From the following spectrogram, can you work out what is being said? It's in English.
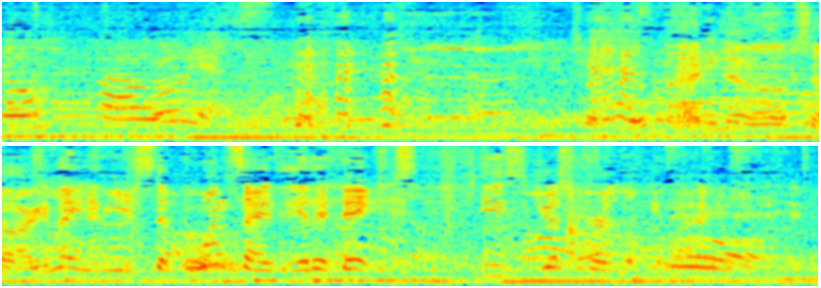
Oh, yes. I know, sorry. Elena, you just step one side to the other. Thanks. He's just for looking at it.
